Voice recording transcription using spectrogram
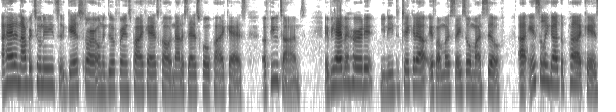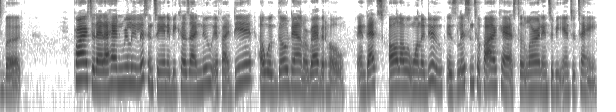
I had an opportunity to guest star on a good friends podcast called Not a Status Quo podcast a few times. If you haven't heard it, you need to check it out, if I must say so myself. I instantly got the podcast bug. Prior to that, I hadn't really listened to any because I knew if I did, I would go down a rabbit hole. And that's all I would want to do is listen to podcasts to learn and to be entertained.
